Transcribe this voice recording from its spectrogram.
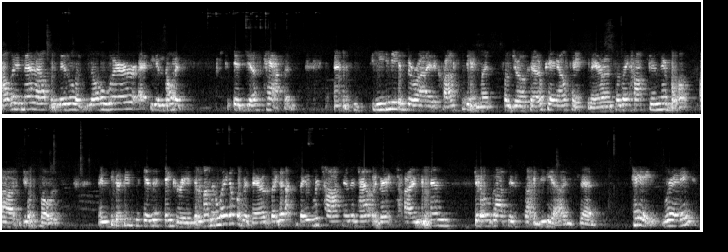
how they met out in the middle of nowhere, uh, you know, it, it just happened. And he needed to ride across the inlet, so Joe said, okay, I'll take you there. And so they hopped in their boat, uh, just boat, and took him in the anchorage. And on the way over there, they got, they were talking and having a great time. And then Joe got this idea and said, Hey, Ray,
